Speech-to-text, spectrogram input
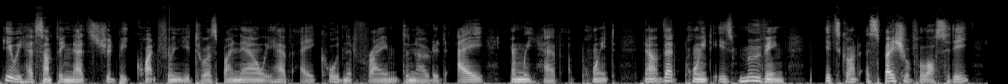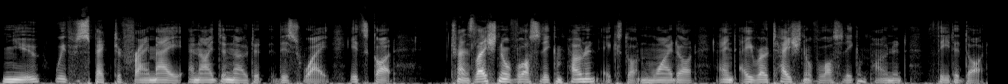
Here we have something that should be quite familiar to us by now. We have a coordinate frame denoted A and we have a point. Now that point is moving. It's got a spatial velocity, nu, with respect to frame A and I denote it this way. It's got translational velocity component x dot and y dot and a rotational velocity component theta dot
